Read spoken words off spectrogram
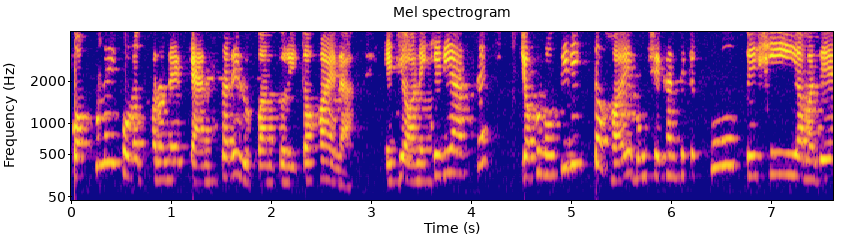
কখনোই কোনো ধরনের ক্যান্সারে রূপান্তরিত হয় না। এটি অনেকেরই আছে। যখন অতিরিক্ত হয় এবং সেখান থেকে খুব বেশি আমাদের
